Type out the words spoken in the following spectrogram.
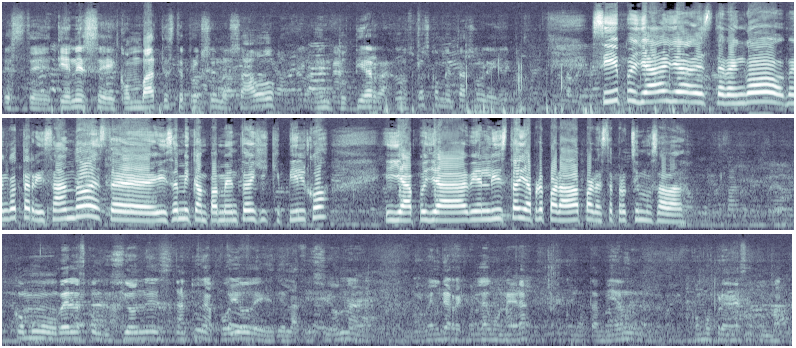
este, tienes eh, combate este próximo sábado en tu tierra. ¿Nos puedes comentar sobre ello? Sí, pues ya, ya este, vengo, vengo aterrizando, este, hice mi campamento en Jiquipilco y ya pues ya bien lista, ya preparada para este próximo sábado. ¿Cómo ves las condiciones tanto de apoyo de, la afición a nivel de región lagunera como también cómo prevés el combate?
